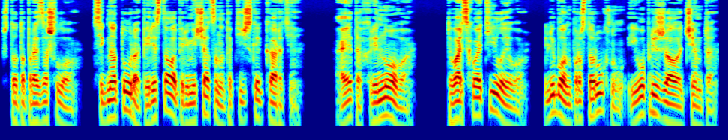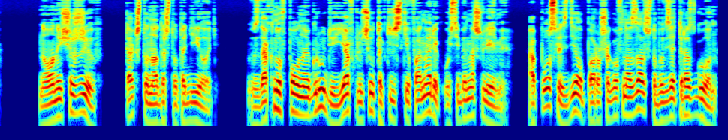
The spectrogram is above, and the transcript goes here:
Что-то произошло. Сигнатура перестала перемещаться на тактической карте. А это хреново. Тварь схватила его, либо он просто рухнул и его прижало чем-то. Но он еще жив, так что надо что-то делать. Вздохнув полной грудью, я включил тактический фонарик у себя на шлеме, а после сделал пару шагов назад, чтобы взять разгон,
